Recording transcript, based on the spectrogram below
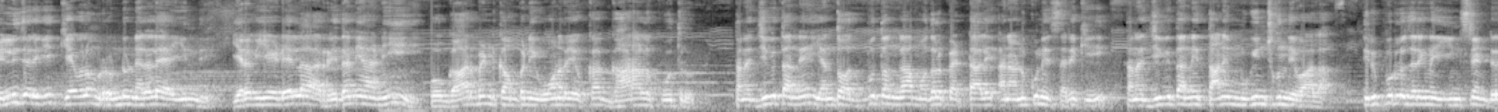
పెళ్ళి జరిగి కేవలం రెండు నెలలే అయ్యింది. ఇరవై ఏడేళ్ళ రిధన్య అని ఓ గార్మెంట్ కంపెనీ ఓనర్ యొక్క గారాల కూతురు. తన జీవితాన్ని ఎంతో అద్భుతంగా మొదలు పెట్టాలి అని అనుకునేసరికి తన జీవితాన్ని తానే ముగించుకుంది వాళ్ళ తిరుపూర్లో జరిగిన ఈ ఇన్సిడెంట్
